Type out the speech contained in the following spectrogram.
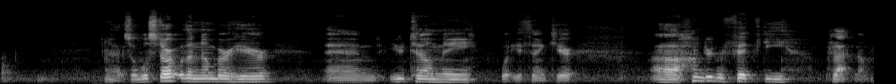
All right. So we'll start with a number here, and you tell me what you think here. Uh, 150 platinum.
